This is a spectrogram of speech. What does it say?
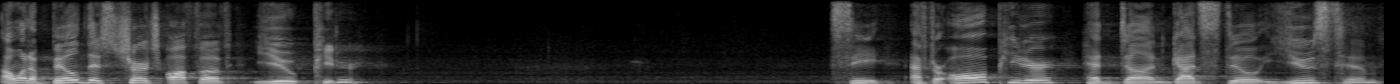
I want to build this church off of you, Peter. See, after all Peter had done, God still used him,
